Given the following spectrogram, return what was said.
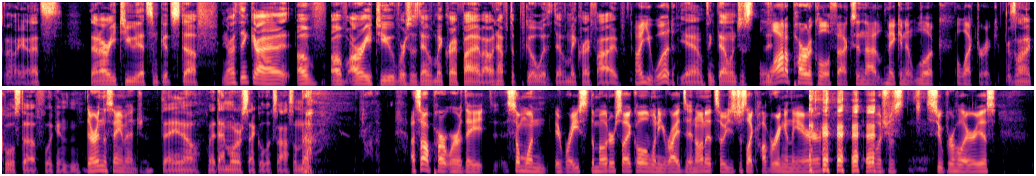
Oh yeah, that's that RE2. That's some good stuff. You know, I think uh, of of RE2 versus Devil May Cry 5, I would have to go with Devil May Cry 5. Oh, you would. Yeah, I think that one just A the- lot of particle effects in that, making it look electric. there's a lot of cool stuff looking. They're in the same engine. That, you know, that, that motorcycle looks awesome though. I saw a part where they someone erased the motorcycle when he rides in on it, so he's just like hovering in the air, which was super hilarious.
